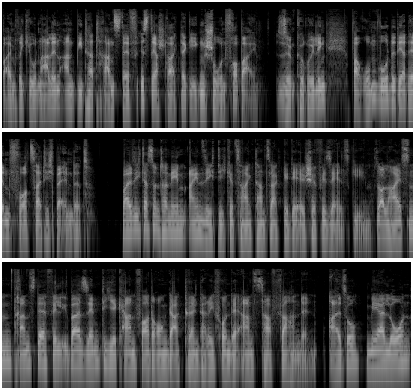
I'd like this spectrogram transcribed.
Beim regionalen Anbieter Transdev ist der Streik dagegen schon vorbei. Sönke Röhling, warum wurde der denn vorzeitig beendet? Weil sich das Unternehmen einsichtig gezeigt hat, sagt GDL-Chef Wieselski. Soll heißen, Transdev will über sämtliche Kernforderungen der aktuellen Tarifrunde ernsthaft verhandeln. Also mehr Lohn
